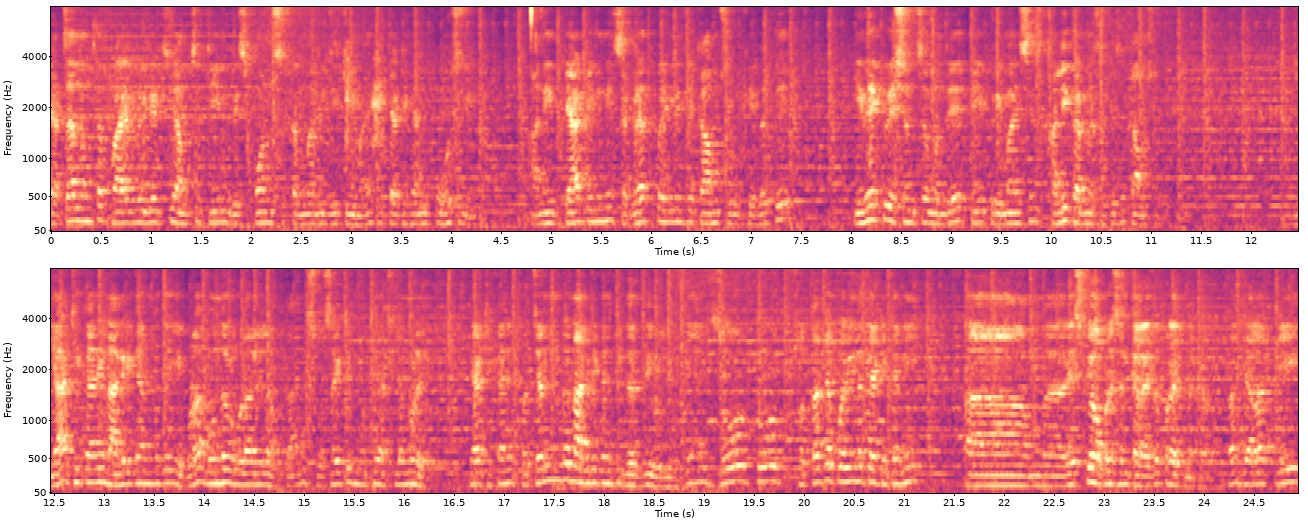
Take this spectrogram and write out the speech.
त्याच्यानंतर फायर ब्रिगेडची आमची टीम रिस्पॉन्स करणारी जी टीम आहे ती त्या ठिकाणी पोहोचली. आणि त्या टीमने सगळ्यात पहिले जे काम सुरू केलं ते इव्हॅक्युएशनचं म्हणजे ती प्रिमायसेस खाली करण्यासाठीचं काम सुरू केलं. या ठिकाणी नागरिकांमध्ये एवढा गोंधळ उडालेला होता आणि सोसायटी मोठी असल्यामुळे त्या ठिकाणी प्रचंड नागरिकांची गर्दी होली होती आणि जो तो स्वतःच्या परीनं त्या ठिकाणी रेस्क्यू ऑपरेशन करायचा प्रयत्न करत होता ज्याला की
